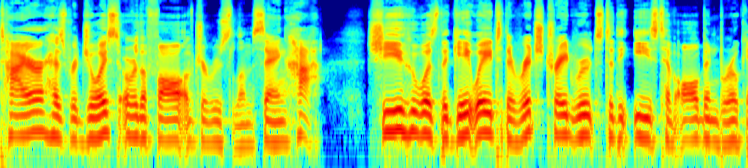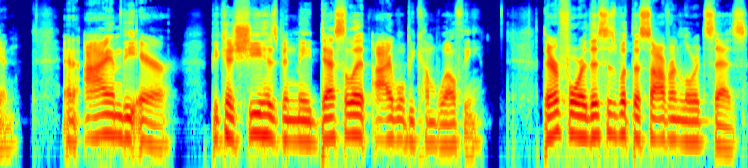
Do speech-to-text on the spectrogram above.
Tyre has rejoiced over the fall of Jerusalem, saying, Ha! She who was the gateway to the rich trade routes to the east have all been broken, and I am the heir. Because she has been made desolate, I will become wealthy. Therefore, this is what the sovereign Lord says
